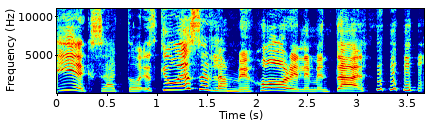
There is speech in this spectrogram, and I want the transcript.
Y exacto, es que voy a ser la mejor elemental.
